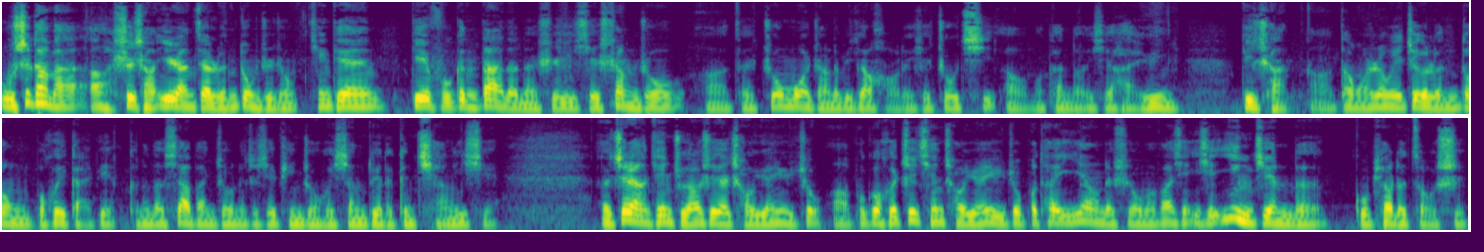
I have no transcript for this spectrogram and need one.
午市看盘啊，市场依然在轮动之中。今天跌幅更大的呢，是一些上周啊，在周末涨得比较好的一些周期啊。我们看到一些海运、地产啊，但我认为这个轮动不会改变，可能到下半周呢，这些品种会相对的更强一些。呃，这两天主要是在炒元宇宙啊，不过和之前炒元宇宙不太一样的是，我们发现一些硬件的股票的走势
